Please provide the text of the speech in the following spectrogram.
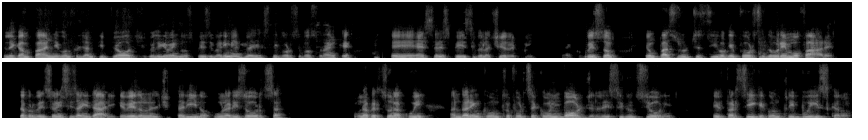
le campagne contro gli antibiotici, quelli che vengono spesi per i medici, forse possono anche eh, essere spesi per la CRP. Ecco, questo è un passo successivo che forse dovremmo fare da professionisti sanitari che vedono nel cittadino una risorsa, una persona a cui andare incontro, forse coinvolgere le istituzioni e far sì che contribuiscano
